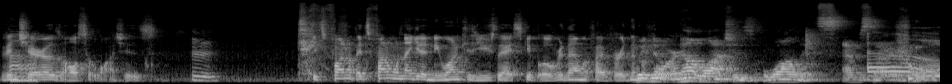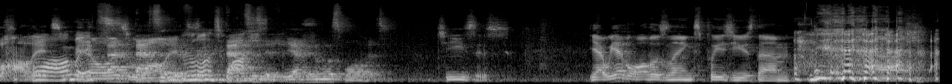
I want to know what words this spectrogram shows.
Vincero's also watches. Mm. It's fun. It's fun when I get a new one because usually I skip over them if I've heard them Wait, no, not watches. Wallets. I'm sorry. Oh. wallets, Wallets. minimalist That's, that's a wallets. Minimalist That's a watches. Yeah, minimalist wallets. Jesus. Yeah, we have all those links. Please use them. Uh,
